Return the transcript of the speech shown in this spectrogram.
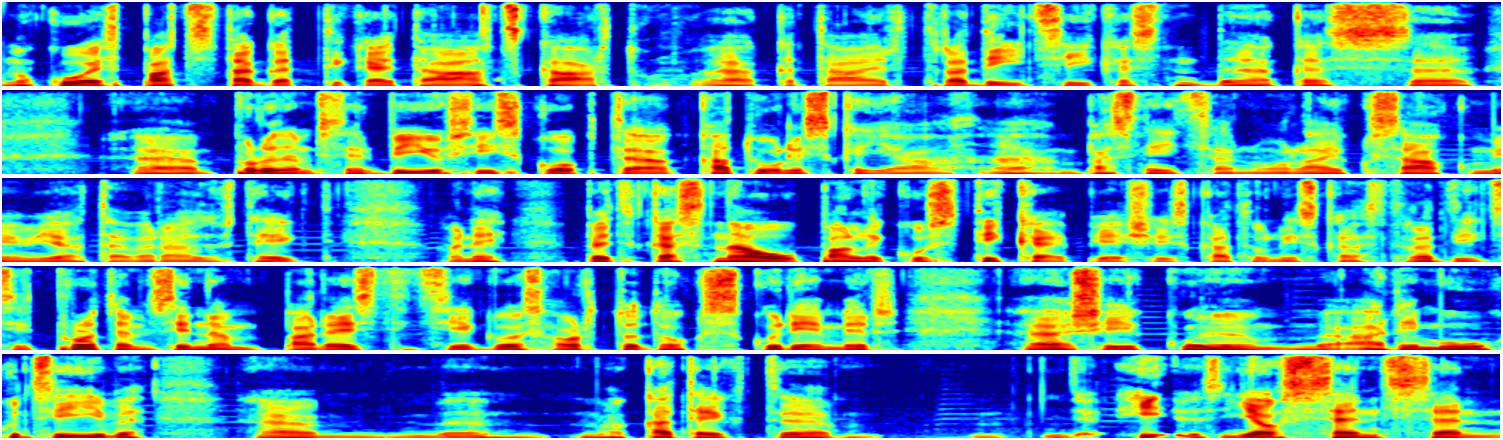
nu, ko es pats tagad tikai tā atskārtu, ka tā ir tradīcija, kas, kas protams, ir bijusi izkopta katoliskajā baznīcā no laiku sākumiem, ja tā varētu teikt, bet kas nav palikusi tikai pie šīs katoliskās tradīcijas. Protams, zinām, pareizticīgos ortodoksus, kuriem ir šī arī mūku dzīve, kā teikt, jau sen, sen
